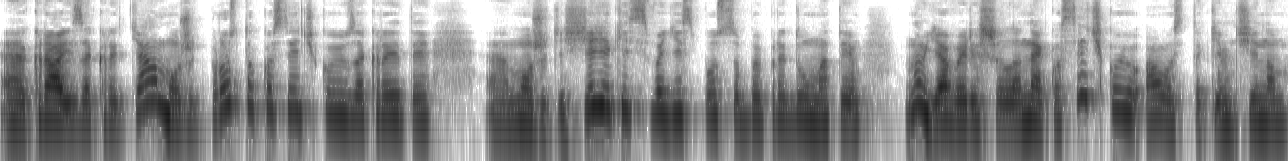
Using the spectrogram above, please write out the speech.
е, край закриття, можуть просто косичкою закрити, е, можуть іще якісь свої способи придумати. Ну, я вирішила не косичкою, а ось таким чином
